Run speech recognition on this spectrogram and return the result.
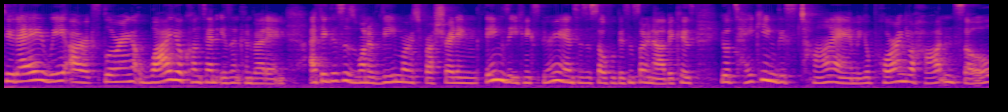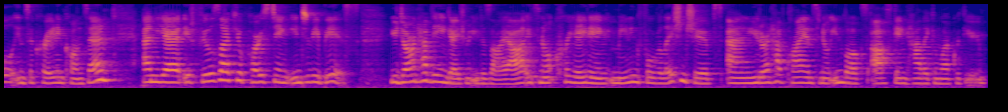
Today, we are exploring why your content isn't converting. I think this is one of the most frustrating things that you can experience as a soulful business owner because you're taking this time, you're pouring your heart and soul into creating content, and yet it feels like you're posting into the abyss you don't have the engagement you desire, it's not creating meaningful relationships, and you don't have clients in your inbox asking how they can work with you.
